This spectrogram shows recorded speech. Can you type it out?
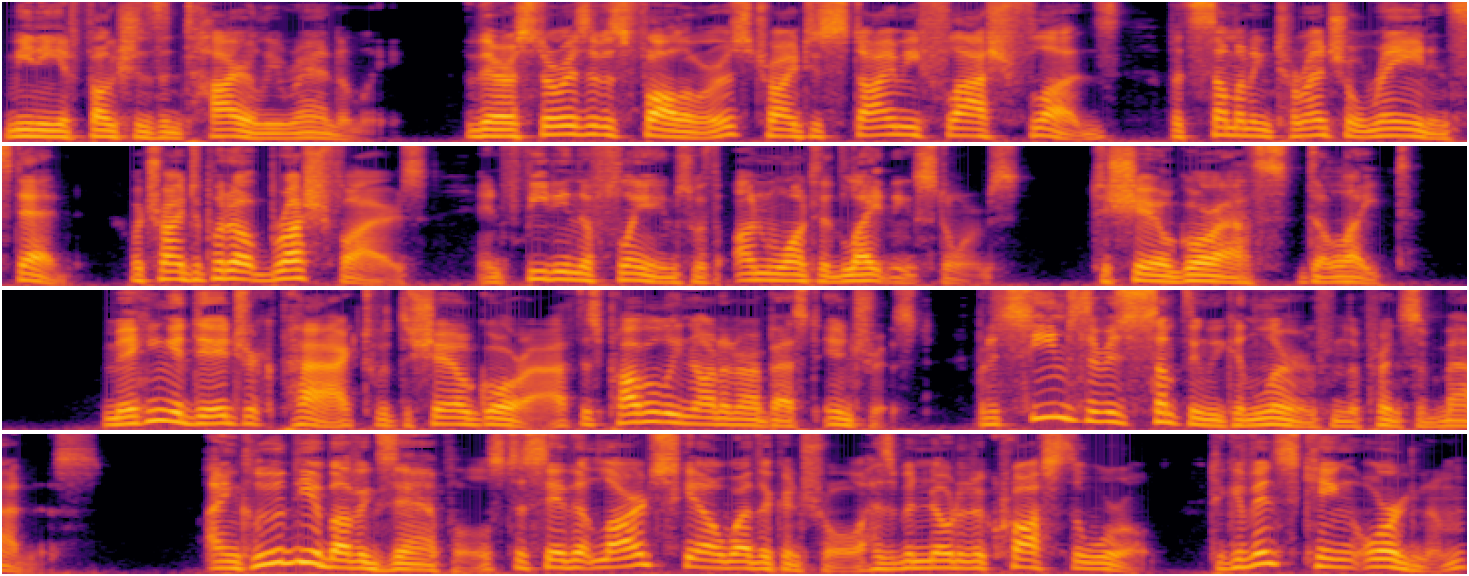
meaning it functions entirely randomly. There are stories of his followers trying to stymie flash floods, but summoning torrential rain instead, or trying to put out brush fires and feeding the flames with unwanted lightning storms, to Sheogorath's delight. Making a Daedric pact with the Sheogorath is probably not in our best interest, but it seems there is something we can learn from the Prince of Madness. I include the above examples to say that large scale weather control has been noted across the world, to convince King Orgnum,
